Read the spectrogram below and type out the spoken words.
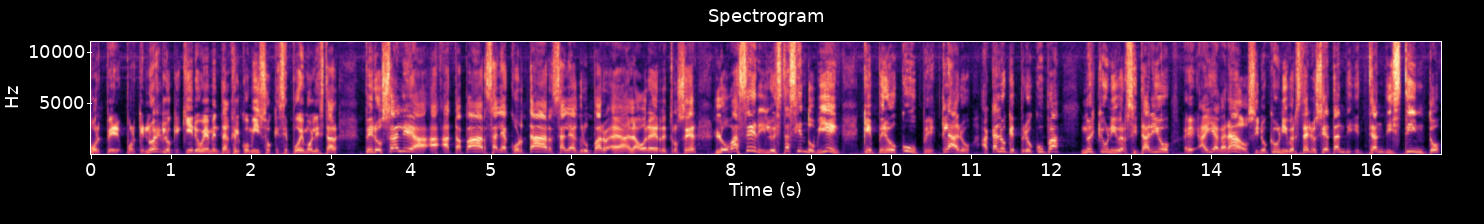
porque no es lo que quiere obviamente Ángel Comiso, que se puede molestar, pero sale a, tapar, sale a cortar, sale a agrupar eh, a la hora de retroceder, lo va a hacer y lo está haciendo bien. Que preocupe, claro, acá lo que preocupa no es que Universitario eh, haya ganado, sino que Universitario sea tan, tan distinto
